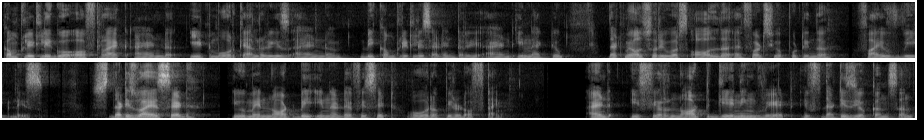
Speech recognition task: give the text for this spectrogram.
completely go off track and eat more calories and um, be completely sedentary and inactive. That may also reverse all the efforts you put in the 5 weekdays that is why I said you may not be in a deficit over a period of time. And if you're not gaining weight, if that is your concern,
